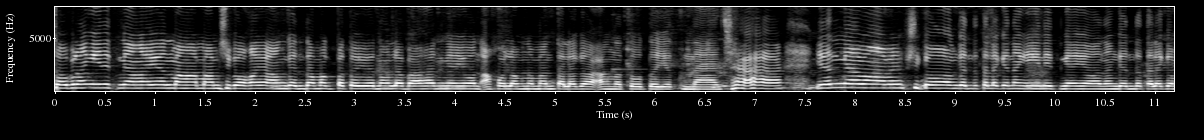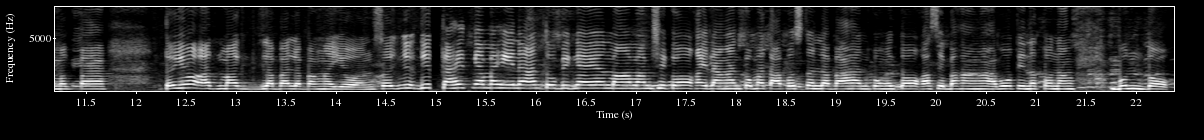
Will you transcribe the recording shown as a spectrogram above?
Sobrang init nga ngayon mga mamshi ko kaya ang ganda magpatuyo ng labahan ngayon. Ako lang naman talaga ang natutuyot na. Tsa! Yan nga mga mamshi ko, ang ganda talaga ng init ngayon. Ang ganda talaga magpa tuyo at maglaba-laba ngayon. So, kahit nga mahina ang tubig ngayon, mga mamsi ko, kailangan ko matapos tong labahan kong ito kasi baka nga abutin na to ng bundok.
